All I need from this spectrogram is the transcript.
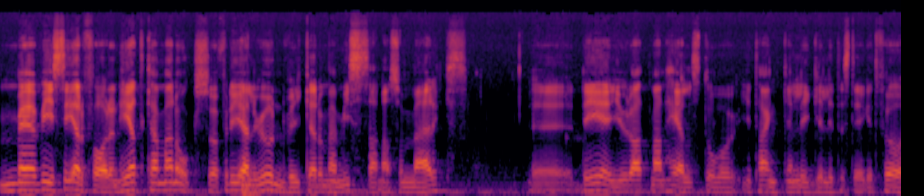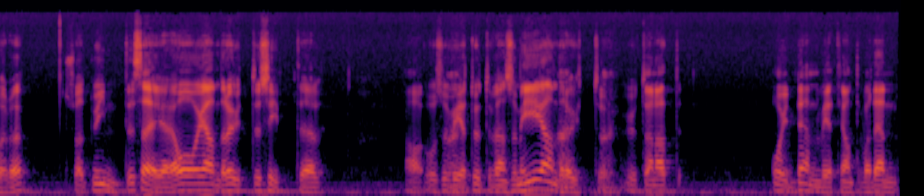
med viss erfarenhet kan man också, för det gäller ju att undvika de här missarna som märks. Uh, det är ju att man helst då i tanken ligger lite steget före. Så att du inte säger ja i andra ytter sitter ja, och så vet du inte vem som är i andra ytter. Utan att oj den vet jag inte vad den,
